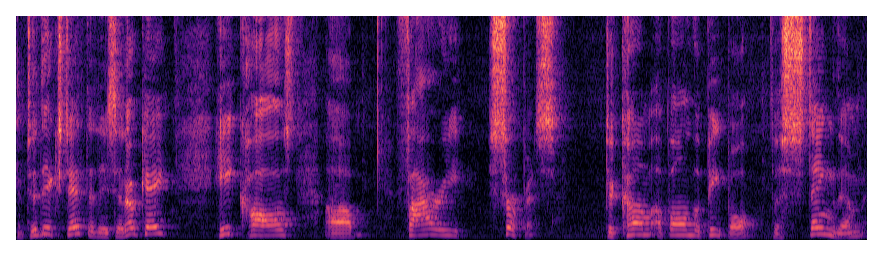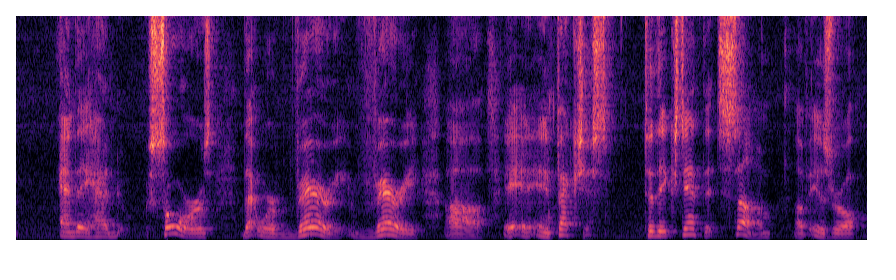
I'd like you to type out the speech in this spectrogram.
And to the extent that they said, okay, he caused uh, fiery serpents to come upon the people, to sting them, and they had sores that were very, very uh, infectious to the extent that some of Israel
